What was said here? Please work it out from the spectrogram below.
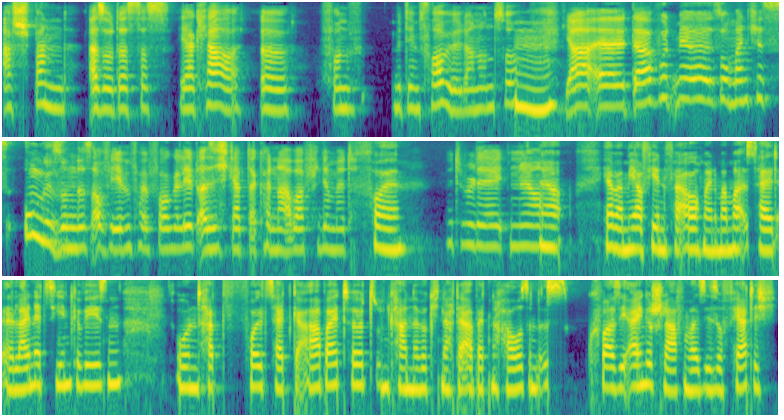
Ach, spannend. Also, dass das, ja klar, äh, von mit den Vorbildern und so. Mhm. Ja, äh, da wurde mir so manches Ungesundes auf jeden Fall vorgelebt. Also ich glaube, da können aber viele mit, Voll. Mit relaten, ja. Ja. ja, bei mir auf jeden Fall auch. Meine Mama ist halt alleinerziehend gewesen und hat Vollzeit gearbeitet und kam dann wirklich nach der Arbeit nach Hause und ist quasi eingeschlafen, weil sie so fertig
